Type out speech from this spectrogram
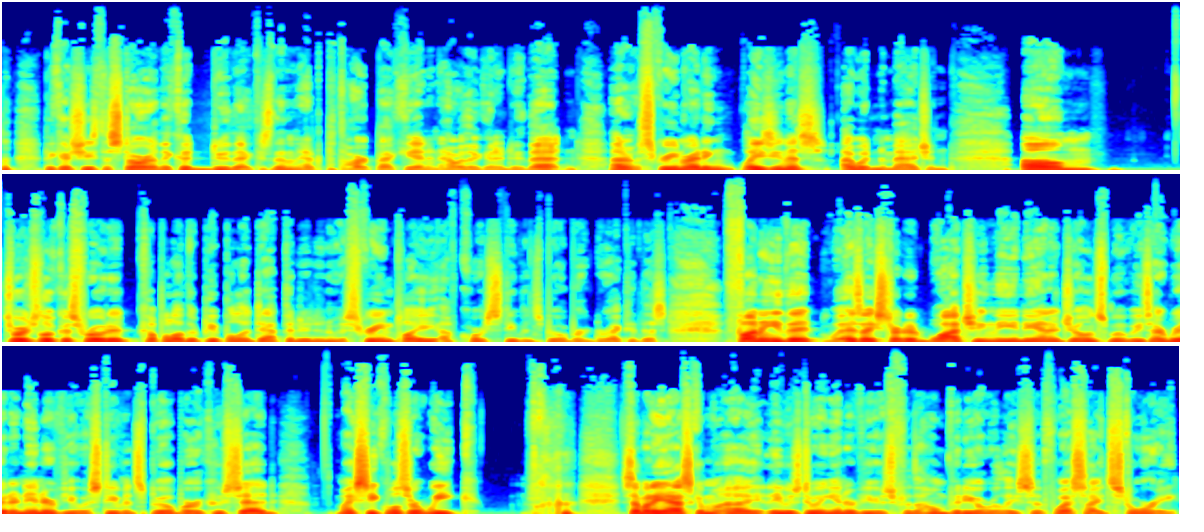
because she's the star and they couldn't do that because then they'd have to put the heart back in and how are they going to do that and i don't know screenwriting laziness i wouldn't imagine um, george lucas wrote it a couple other people adapted it into a screenplay of course steven spielberg directed this funny that as i started watching the indiana jones movies i read an interview with steven spielberg who said my sequels are weak Somebody asked him, uh, he was doing interviews for the home video release of West Side Story,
